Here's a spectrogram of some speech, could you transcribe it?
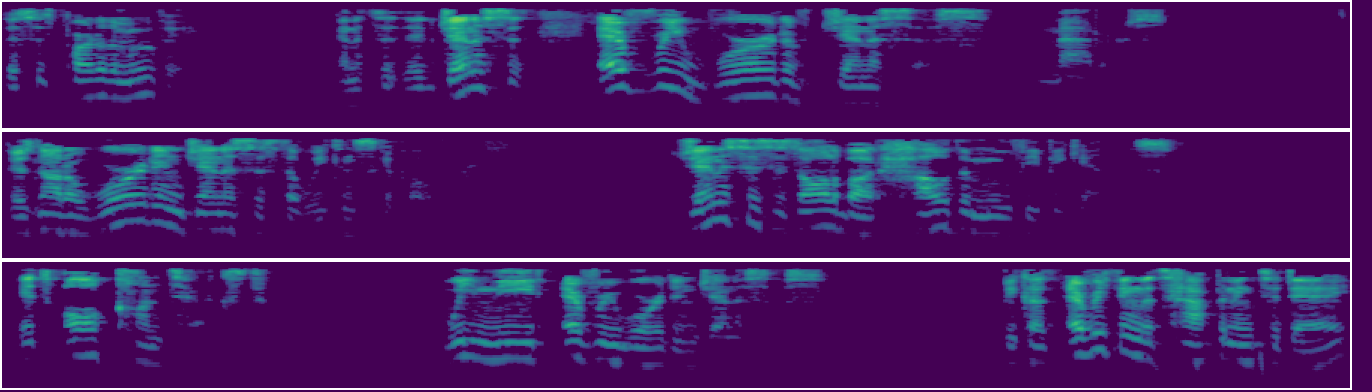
this is part of the movie. And it's a, Genesis. Every word of Genesis matters. There's not a word in Genesis that we can skip over. Genesis is all about how the movie begins. It's all context. We need every word in Genesis. Because everything that's happening today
